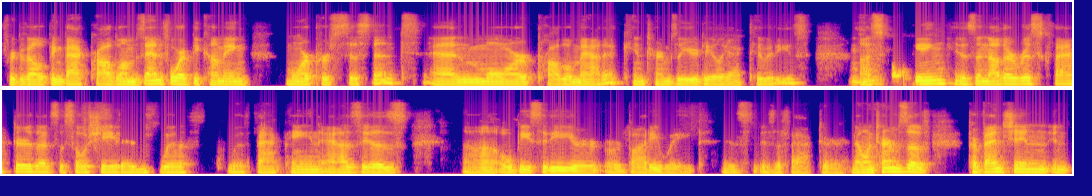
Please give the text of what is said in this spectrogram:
for developing back problems and for it becoming more persistent and more problematic in terms of your daily activities. Mm-hmm. Uh, smoking is another risk factor that's associated with with back pain, as is uh, obesity or, or body weight is, is a factor. Now, in terms of prevention in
